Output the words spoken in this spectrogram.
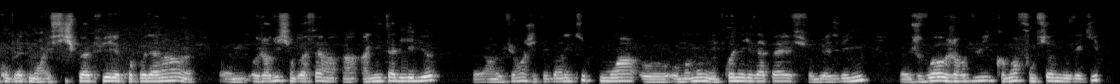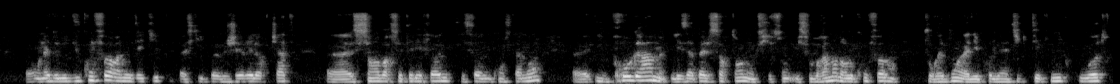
complètement. Et si je peux appuyer les propos d'Alain, euh, aujourd'hui, si on doit faire un, état des lieux, en l'occurrence, j'étais dans l'équipe, moi, au, au, moment où on prenait les appels sur du SVI. je vois aujourd'hui comment fonctionnent nos équipes. on a donné du confort à nos équipes parce qu'ils peuvent gérer leur chat sans avoir ce téléphone qui sonne constamment. ils programment les appels sortants, donc ils sont, ils sont vraiment dans le confort pour répondre à des problématiques techniques ou autres,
